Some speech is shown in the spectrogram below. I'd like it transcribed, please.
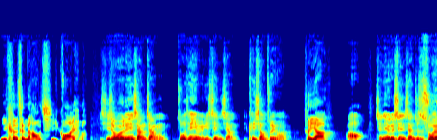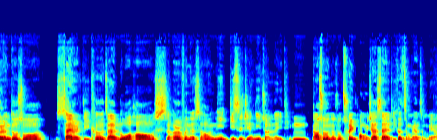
尼克真的好奇怪哦。其实我有点想讲，昨天有一个现象，可以小嘴吗？可以啊。哦，前天有个现象，就是所有人都说塞尔迪克在落后十二分的时候逆第四节逆转雷霆。嗯，然后所有人都说吹捧一下塞尔迪克怎么样怎么样。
